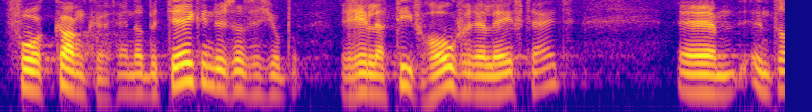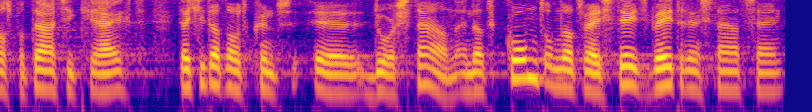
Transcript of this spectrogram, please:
voor kanker. En dat betekent dus dat als je op relatief hogere leeftijd ehm, een transplantatie krijgt, dat je dat nog kunt eh, doorstaan. En dat komt omdat wij steeds beter in staat zijn.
